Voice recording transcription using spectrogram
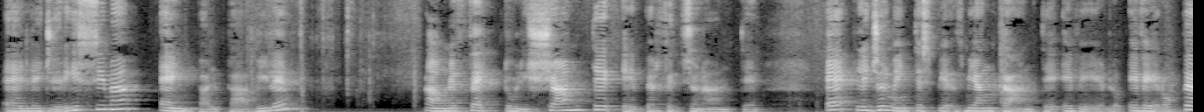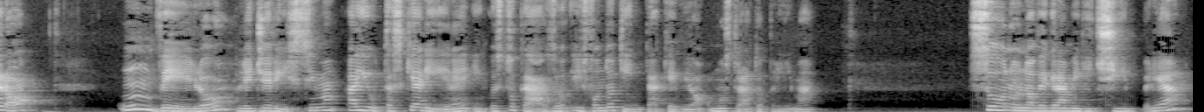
È leggerissima, è impalpabile, ha un effetto lisciante e perfezionante. È leggermente sbiancante, è vero, è vero, però un velo leggerissimo aiuta a schiarire, in questo caso, il fondotinta che vi ho mostrato prima. Sono 9 grammi di cipria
